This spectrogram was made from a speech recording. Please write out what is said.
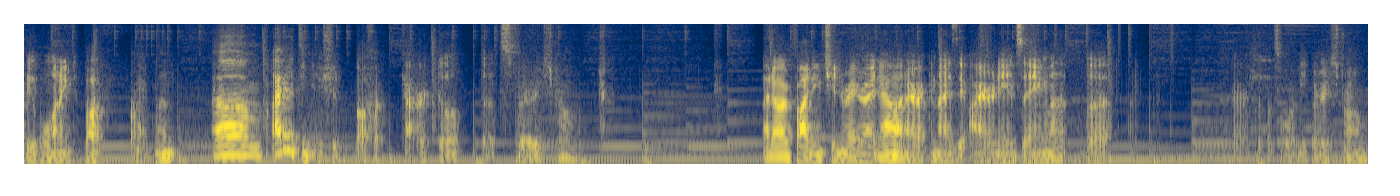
People wanting to buff Fragment. Um, I don't think you should buff a character that's very strong. I know I'm fighting Chinray right now, and I recognize the irony in saying that, but a character that's already very strong.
